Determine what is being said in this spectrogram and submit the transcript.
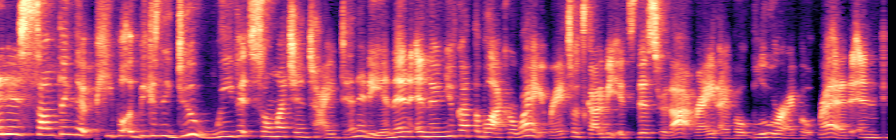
it is something that people because they do weave it so much into identity. And then and then you've got the black or white, right? So it's got to be it's this or that, right? I vote blue or I vote red. And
